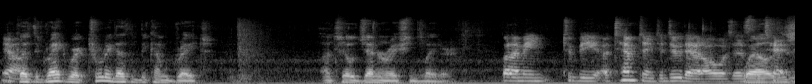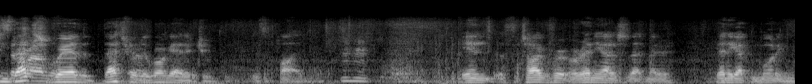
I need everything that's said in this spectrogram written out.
Yeah. Because the great work truly doesn't become great until generations later. But I mean, to be attempting to do that always is well, the, te- see, that's problem. where the that's where Yeah. the wrong attitude is applied. Mhm. In a photographer or any artist for that matter, then getting up in the morning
